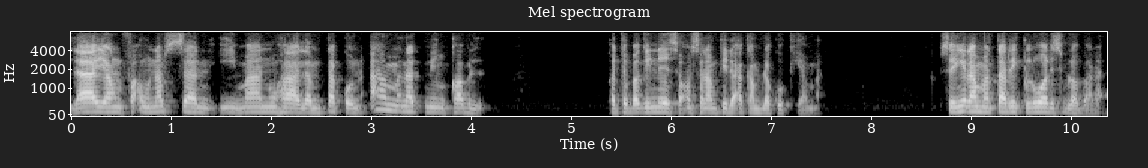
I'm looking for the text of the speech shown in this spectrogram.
la yanfa'u nafsan imanuha lam takun amanat min qabl kata baginda SAW tidak akan berlaku kiamat sehinggalah matahari keluar di sebelah barat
